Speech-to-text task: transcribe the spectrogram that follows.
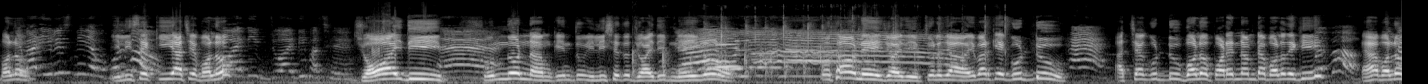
বলো। এবার ইলিশ কি আছে বলো? জয়দীপ জয়দীপ আছে। জয়দীপ। সুন্দর নাম কিন্তু ইলিশে তো জয়দীপ নেই গো। কোথাও নেই জয়দীপ চলে যাও। এবার কে? গুড্ডু। হ্যাঁ। আচ্ছা গুড্ডু বলো পরের নামটা বলো দেখি। হ্যাঁ বলো।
